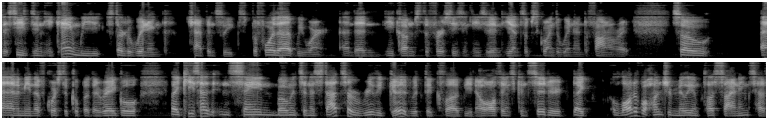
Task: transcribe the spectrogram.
the season he came, we started winning Champions Leagues. Before that, we weren't, and then he comes the first season he's in, he ends up scoring the win in the final, right? So. And I mean, of course, the Copa del Rey goal. Like he's had insane moments, and his stats are really good with the club. You know, all things considered. Like a lot of 100 million plus signings have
